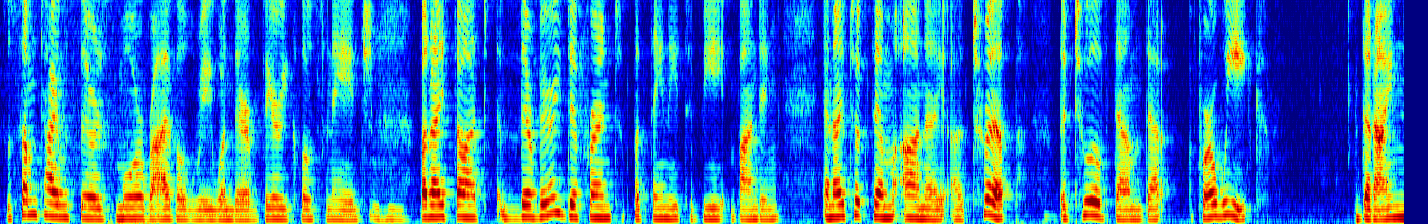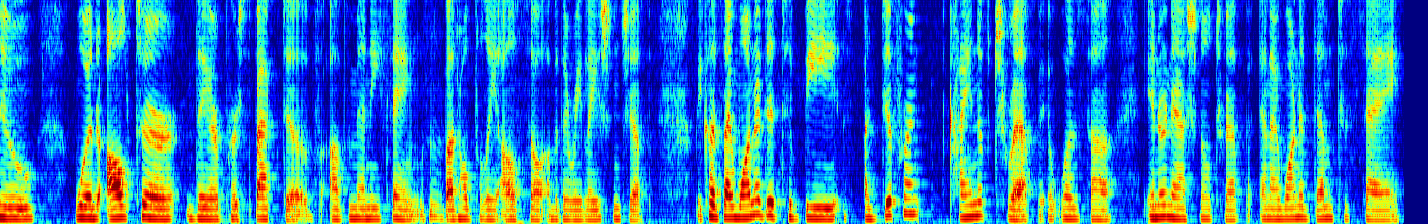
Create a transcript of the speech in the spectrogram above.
so sometimes there's more rivalry when they're very close in age mm-hmm. but i thought they're very different but they need to be bonding and i took them on a, a trip the two of them that for a week that i knew would alter their perspective of many things, mm. but hopefully also of the relationship, because I wanted it to be a different kind of trip. It was a international trip, and I wanted them to say,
